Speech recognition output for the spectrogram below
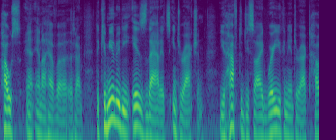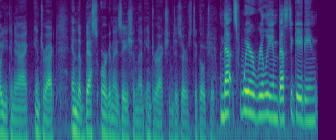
house, and, and, I have a, a time. The community is that, it's interaction. You have to decide where you can interact, how you can interact, and the best organization that interaction deserves to go to. And that's where really investigating,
